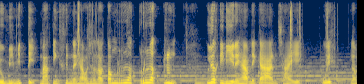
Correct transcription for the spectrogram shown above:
ดูมีมิติมากยิ่งขึ้นนะครับ เพราะฉะนั้นเราต้องเลือกเลือกเลือกดีๆนะครับในการใช้อุ้ยแล้ว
